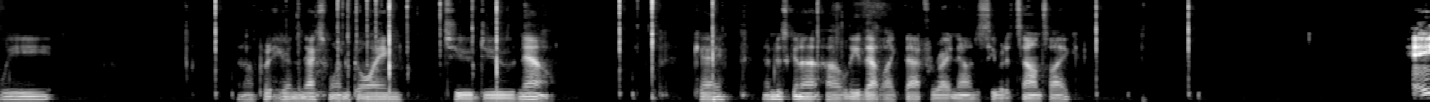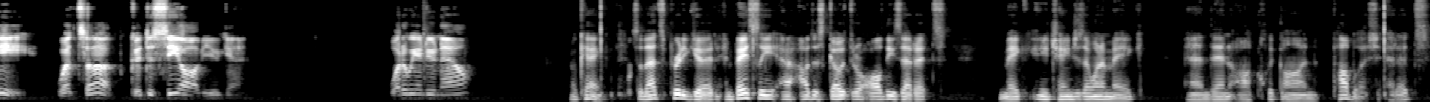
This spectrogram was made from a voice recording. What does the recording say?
we and I'll put it here in the next one going to do now okay. I'm just gonna uh, leave that like that for right now to see what it sounds like. Hey what's up? Good to see all of you again. What are we gonna do now? Okay. So that's pretty good. And basically I'll just go through all these edits make any changes I want to make, and then I'll click on Publish Edits.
